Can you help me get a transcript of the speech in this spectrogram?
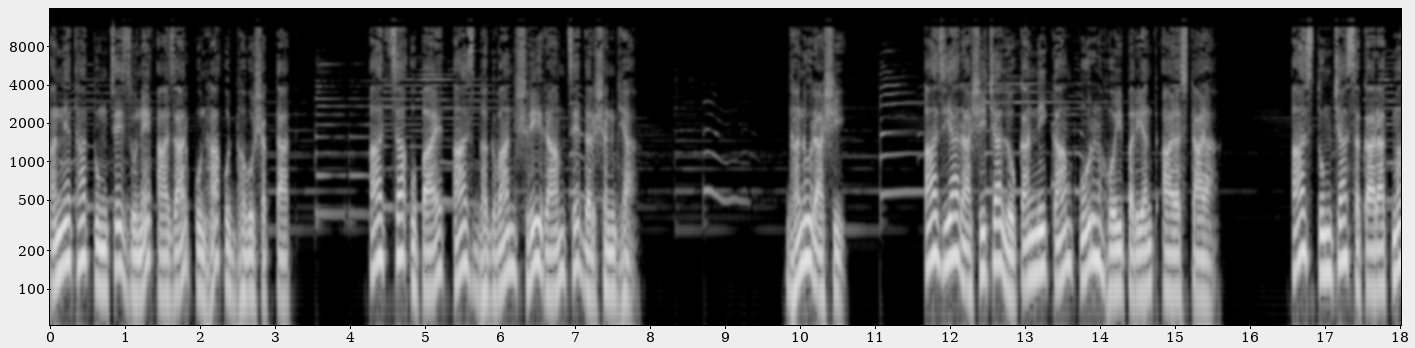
अन्यथा तुमचे जुने आजार पुन्हा उद्भवू शकतात. आजचा उपाय आज भगवान श्री रामचे दर्शन घ्या. धनु राशी. आज या राशीच्या लोकांनी काम पूर्ण होईपर्यंत आळस टाळा. आज तुमच्या सकारात्मक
